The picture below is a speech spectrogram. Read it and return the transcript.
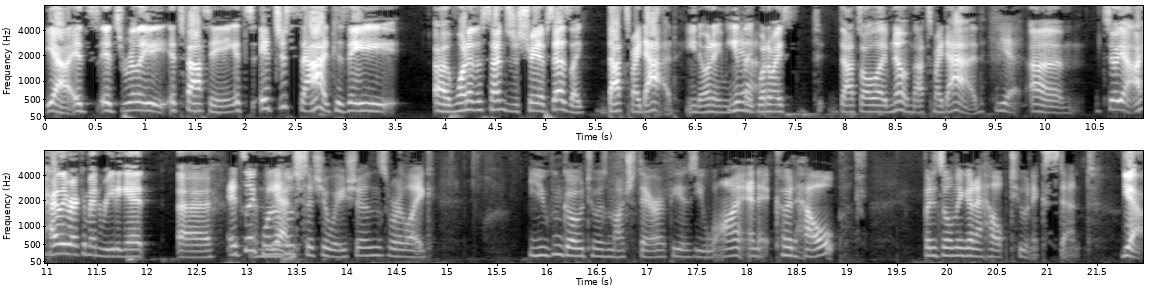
yeah it's it's really it's fascinating it's it's just sad because they uh, one of the sons just straight up says like that's my dad you know what i mean Yeah. like what am i that's all i've known that's my dad yeah. um so yeah i highly recommend reading it uh It's like one of end. those situations where like you can go to as much therapy as you want and it could help, but it's only going to help to an extent, yeah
